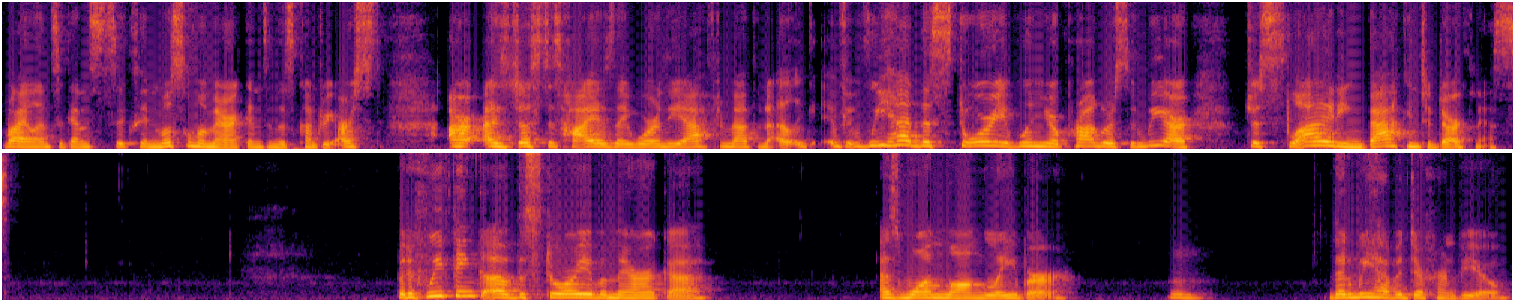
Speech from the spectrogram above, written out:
violence against Sikh and Muslim Americans in this country are, are as just as high as they were in the aftermath. Uh, like, if, if we had this story of linear progress, then we are just sliding back into darkness. But if we think of the story of America as one long labor, hmm. then we have a different view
